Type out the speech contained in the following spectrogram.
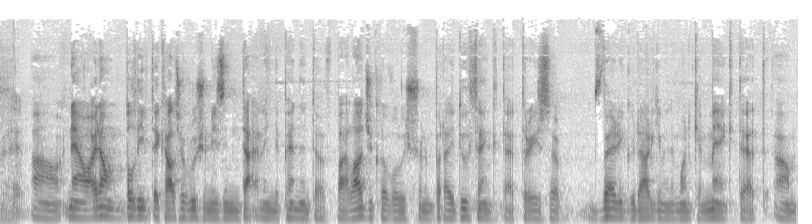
Right. Uh, now, I don't believe that cultural evolution is entirely independent of biological evolution, but I do think that there is a very good argument that one can make that um,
